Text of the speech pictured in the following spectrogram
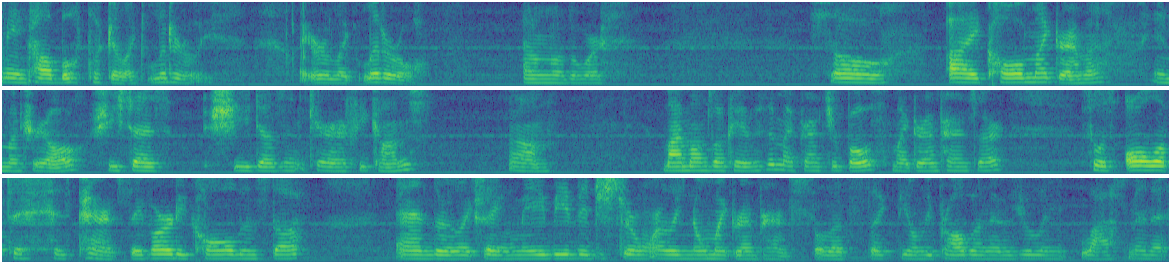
me and Kyle both took it like literally, like or like literal. I don't know the word. So I called my grandma in Montreal. She says she doesn't care if he comes. Um, my mom's okay with it. My parents are both. My grandparents are. So it's all up to his parents. They've already called and stuff. And they're like saying maybe they just don't really know my grandparents. So that's like the only problem. It was really last minute.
